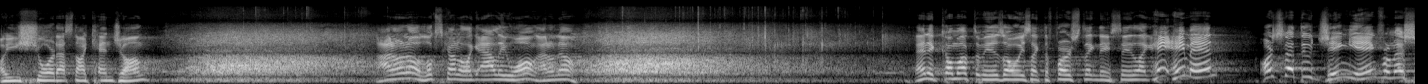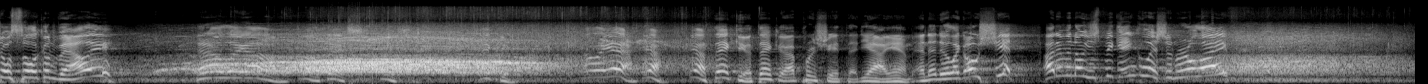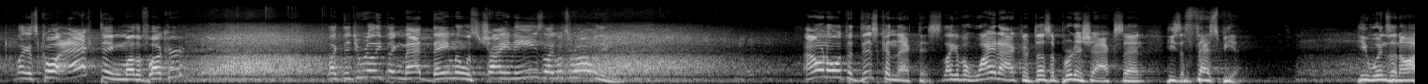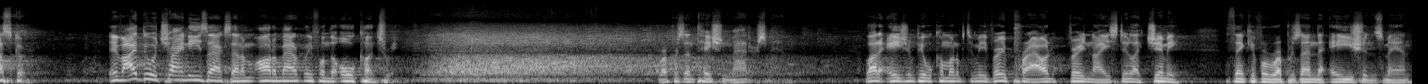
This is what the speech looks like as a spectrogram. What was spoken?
Are you sure that's not Ken Jeong? I don't know. Looks kind of like Ali Wong. I don't know. And it come up to me. It's always like the first thing they say, like, "Hey, hey, man, aren't you that dude Jian-Yang from that show Silicon Valley?" And I was like, "Oh, oh thanks, thanks, thank you." I'm like, "Yeah, yeah, yeah, thank you, thank you. I appreciate that. Yeah, I am." And then they're like, "Oh shit, I didn't even know you speak English in real life." Like, it's called acting, motherfucker. Like, did you really think Matt Damon was Chinese? Like, what's wrong with you? I don't know what the disconnect is. Like, if a white actor does a British accent, he's a thespian. He wins an Oscar. If I do a Chinese accent, I'm automatically from the old country. Representation matters, man. A lot of Asian people coming up to me, very proud, very nice. They're like, Jimmy, thank you for representing the Asians, man.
